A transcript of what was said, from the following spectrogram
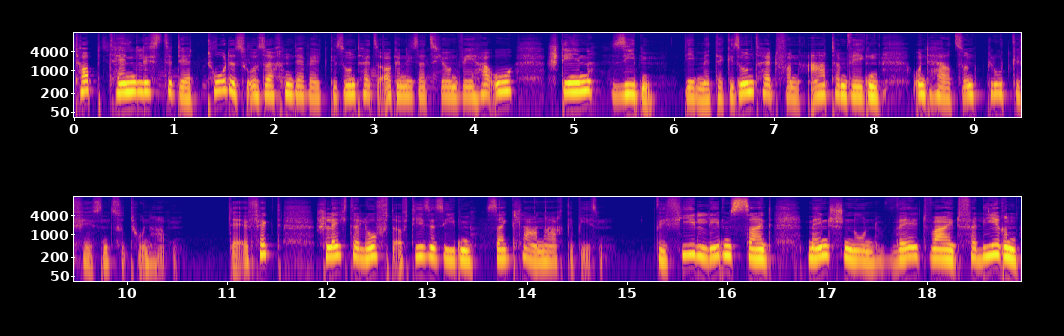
Top-10-Liste der Todesursachen der Weltgesundheitsorganisation WHO stehen sieben, die mit der Gesundheit von Atemwegen und Herz- und Blutgefäßen zu tun haben. Der Effekt schlechter Luft auf diese sieben sei klar nachgewiesen. Wie viel Lebenszeit Menschen nun weltweit verlieren,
